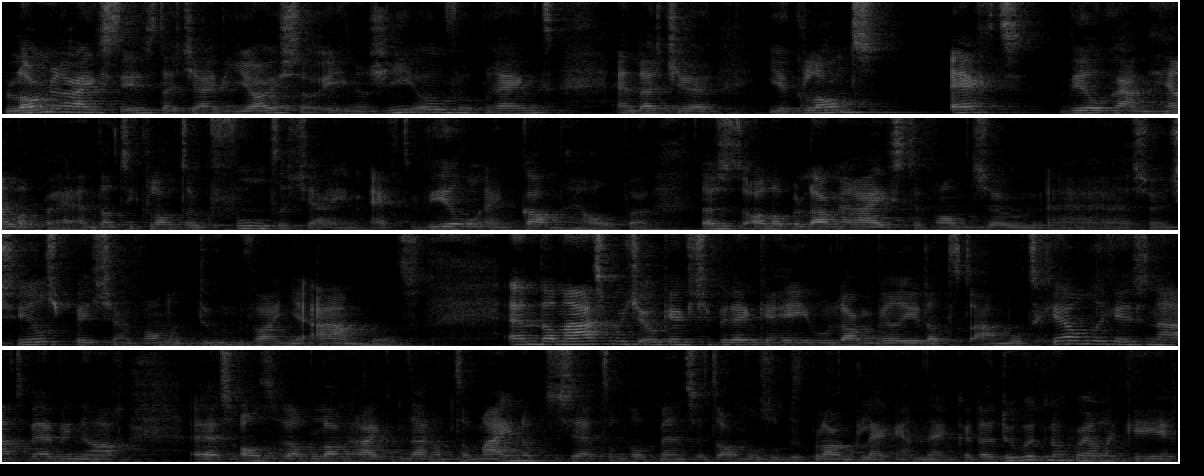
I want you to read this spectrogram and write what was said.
Belangrijkste is dat jij de juiste energie overbrengt en dat je je klant echt wil gaan helpen. En dat die klant ook voelt dat jij hem echt wil en kan helpen. Dat is het allerbelangrijkste van zo'n uh, zo'n sales pitch en van het doen van je aanbod. En daarnaast moet je ook eventjes bedenken, hey, hoe lang wil je dat het aanbod geldig is na het webinar? Het is altijd wel belangrijk om daar een termijn op te zetten, omdat mensen het anders op de plank leggen en denken, dat doe ik nog wel een keer.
